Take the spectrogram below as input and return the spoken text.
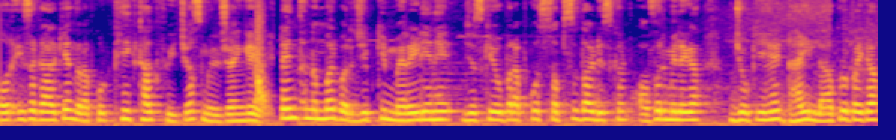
और इस कार के अंदर आपको ठीक ठाक फीचर्स मिल जाएँगे। टेंथ नंबर पर जीप की मेरेडियन है, जिसके ऊपर आपको सबसे ज़्यादा डिस्काउंट ऑफ़र मिलेगा, जो कि है ढाई लाख रुपए का।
